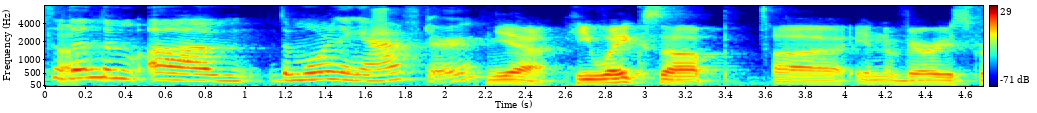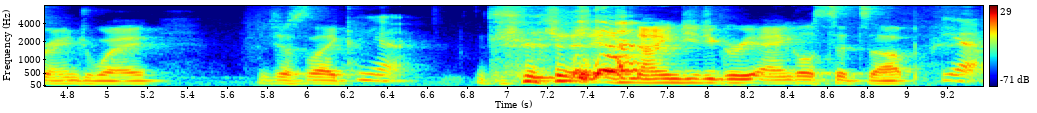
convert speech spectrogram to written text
So then the um the morning after, yeah, he wakes up uh, in a very strange way. He just like yeah, 90 degree angle sits up. yeah,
